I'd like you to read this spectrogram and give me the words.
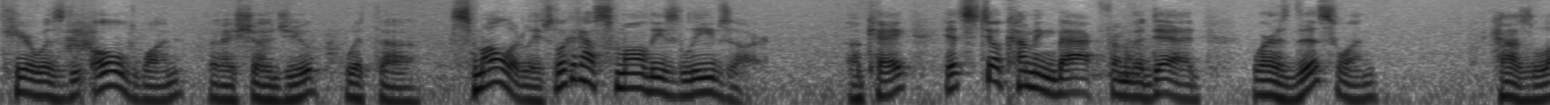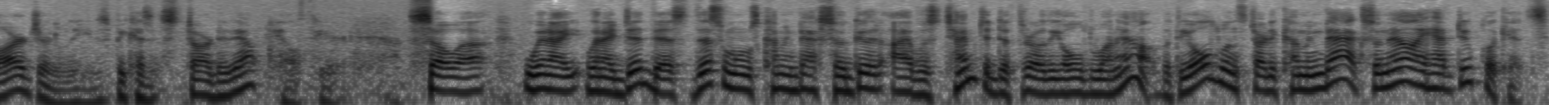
here was the old one that I showed you with the smaller leaves. Look at how small these leaves are okay? It's still coming back from the dead, whereas this one has larger leaves because it started out healthier. So uh, when I when I did this, this one was coming back so good, I was tempted to throw the old one out, but the old one started coming back, so now I have duplicates.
